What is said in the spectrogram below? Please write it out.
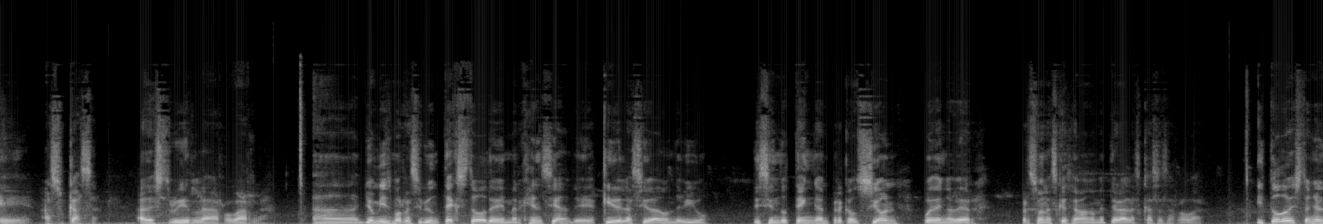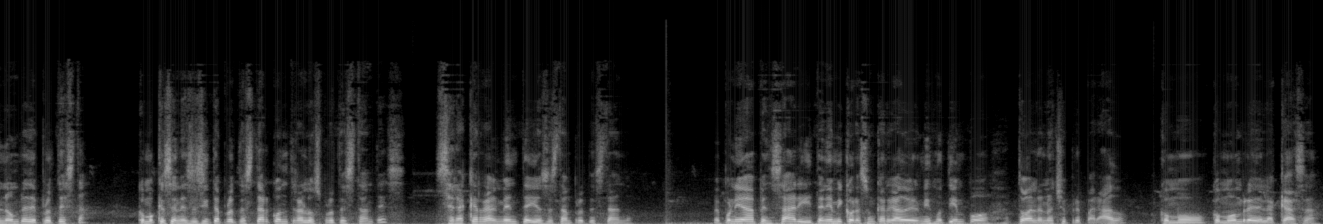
eh, a su casa, a destruirla, a robarla. Uh, yo mismo recibí un texto de emergencia de aquí de la ciudad donde vivo, diciendo tengan precaución, pueden haber personas que se van a meter a las casas a robar. Y todo esto en el nombre de protesta, como que se necesita protestar contra los protestantes. ¿Será que realmente ellos están protestando? Me ponía a pensar y tenía mi corazón cargado y al mismo tiempo toda la noche preparado. Como, como hombre de la casa,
